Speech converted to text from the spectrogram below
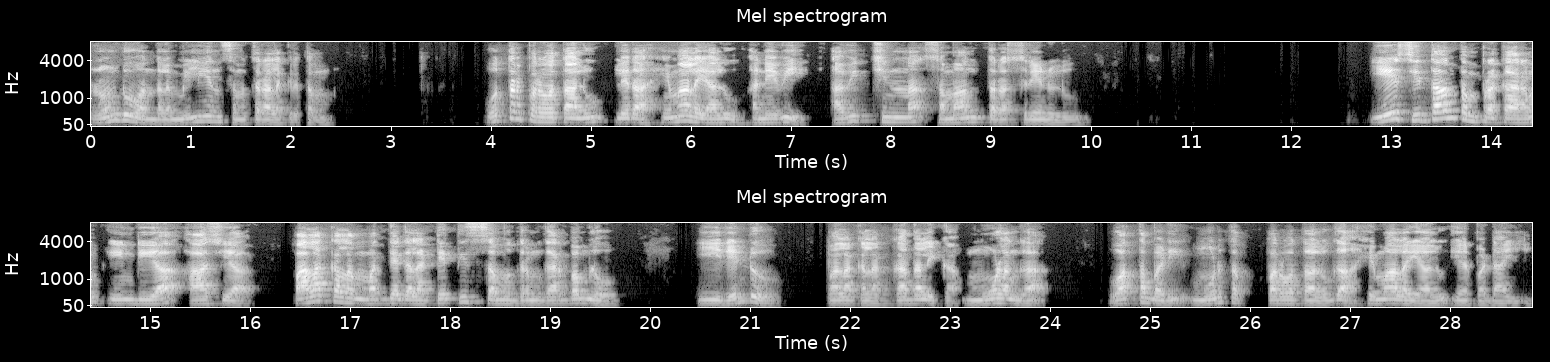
రెండు వందల మిలియన్ సంవత్సరాల క్రితం? ఉత్తర పర్వతాలు లేదా హిమాలయాలు అనేవి అవిచ్ఛిన్న సమాంతర శ్రేణులు. ఏ సిద్ధాంతం ప్రకారం ఇండియా ఆసియా పలకల మధ్య గల టెతిస్ సముద్రం గర్భంలో ఈ రెండు పలకల కదలిక మూలంగా వత్తబడి ముడత పర్వతాలుగా హిమాలయాలు ఏర్పడ్డాయి.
